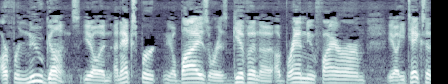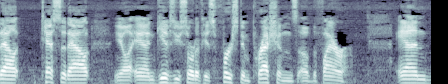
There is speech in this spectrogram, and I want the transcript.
are for new guns. You know, an, an expert, you know, buys or is given a, a brand new firearm. You know, he takes it out, tests it out, you know, and gives you sort of his first impressions of the firearm. And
